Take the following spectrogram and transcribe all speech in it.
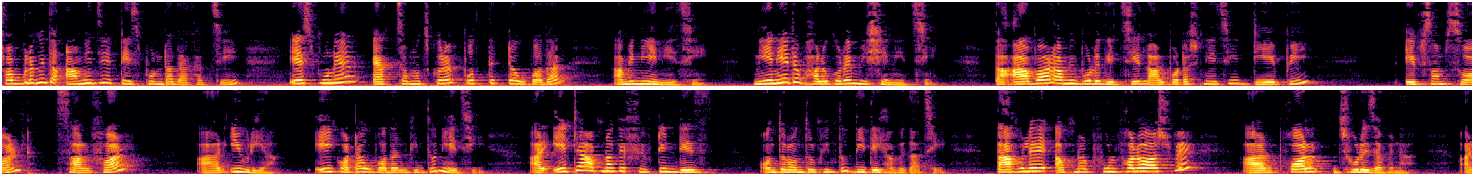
সবগুলো কিন্তু আমি যে টিস্পুনটা দেখাচ্ছি, এ স্পুনের এক চামচ করে প্রত্যেকটা উপাদান আমি নিয়ে নিয়েছি। নিয়ে নিয়ে এটা ভালো করে মিশিয়ে নিচ্ছি। তা আবার আমি বলে দিচ্ছি, লাল পটাশ নিয়েছি ডিএপি এপসাম সল্ট সালফার, আর ইউরিয়া। এই কটা উপাদান কিন্তু নিয়েছি। আর এটা আপনাকে ফিফটিন ডেজ অন্তর অন্তর কিন্তু দিতেই হবে গাছে। তাহলে আপনার ফুল ফলও আসবে আর ফল ঝরে যাবে না। আর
